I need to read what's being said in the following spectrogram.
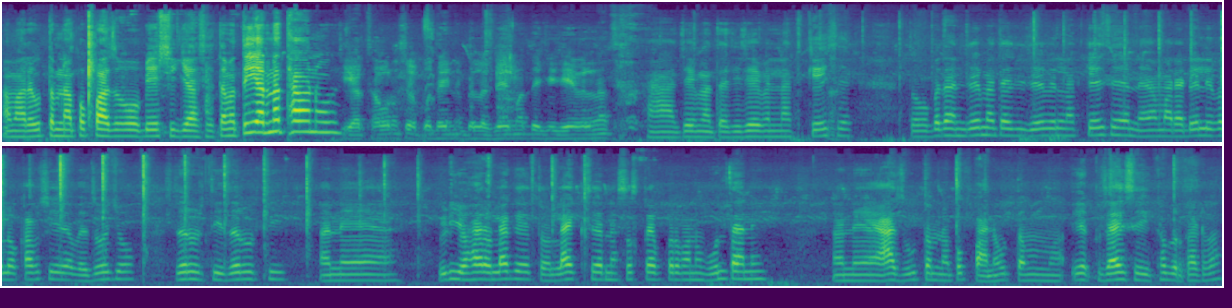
અમારે ઉત્તમના પપ્પા જો બેસી ગયા છે. તમે તૈયાર નથી થવાનું? તૈયાર થવાનું છે બધાને પેલા જય માતાજી જય વેલનાથ. હા જય માતાજી જય વેલનાથ. કહે છે? તો બધાને જય માતાજી, જય વેલનાથ કહે છે અને અમારા ડેલી વ્લોગ આવશે. હવે જોજો, જરૂરથી જરૂરથી. અને વીડિયો સારો લાગે તો લાઇક શેર ને સબસ્ક્રાઈબ કરવાનું ભૂલતા નહીં. અને આજ ઉત્તમના પપ્પાને ઉત્તમ એક જાય છે એ ખબર કાઢવા.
